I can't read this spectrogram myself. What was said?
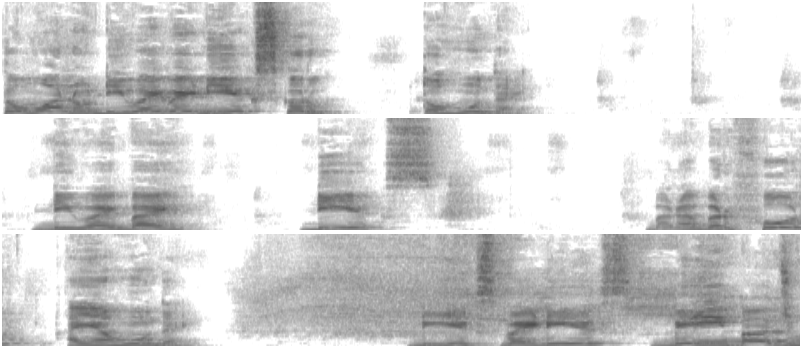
તો હું આનું ડીવાય બાય ડીએક્સ કરું, તો શું થાય? ડીવાય બાય ડીએક્સ બરાબર ફોર અહીંયા શું થાય? ડીએક્સ બાય ડીએક્સ બે બાજુ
